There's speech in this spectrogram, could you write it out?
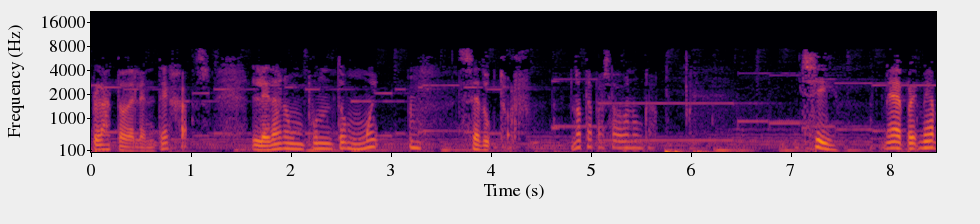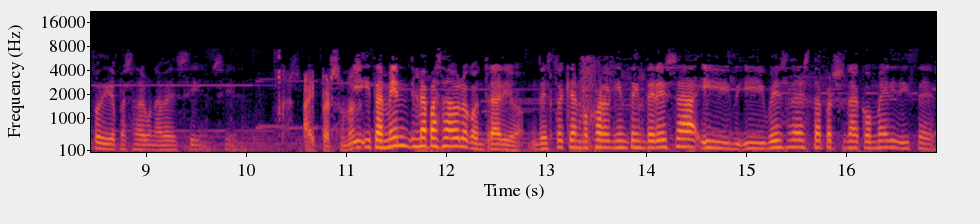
plato de lentejas le dan un punto muy mm, seductor. ¿No te ha pasado nunca? Sí, me ha, me ha podido pasar alguna vez, sí, sí. Hay personas... Y, y también me ha pasado lo contrario, de esto que a lo mejor a alguien te interesa y, y ves a esta persona comer y dices,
